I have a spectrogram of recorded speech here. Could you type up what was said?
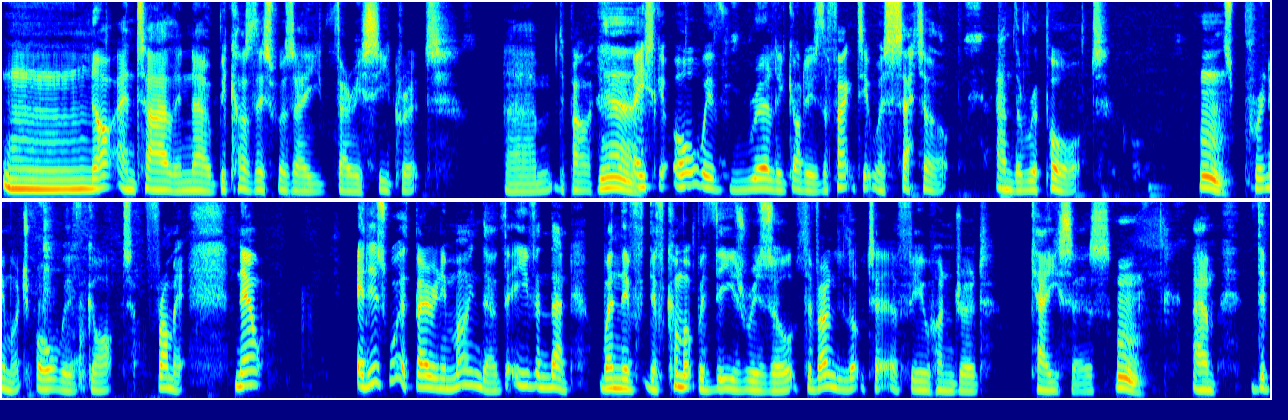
Mm, Not entirely, no, because this was a very secret um, department. Yeah. Basically, all we've really got is the fact it was set up and the report. Hmm. That's pretty much all we've got from it. Now, it is worth bearing in mind, though, that even then, when they've they've come up with these results, they've only looked at a few hundred cases. Hmm. Um, the,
